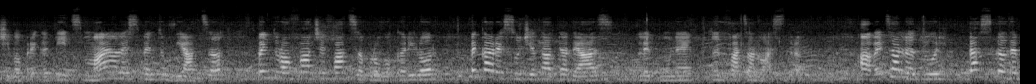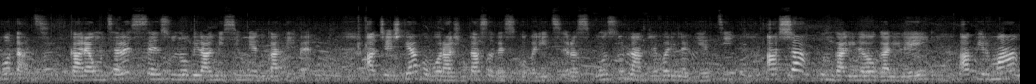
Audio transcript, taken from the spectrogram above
ci vă pregătiți mai ales pentru viață, pentru a face față provocărilor pe care societatea de azi le pune în fața noastră. Aveți alături dascăl de votați, care au înțeles sensul nobil al misiunii educative. Aceștia vă vor ajuta să descoperiți răspunsuri la întrebările vieții, așa cum Galileo Galilei afirma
